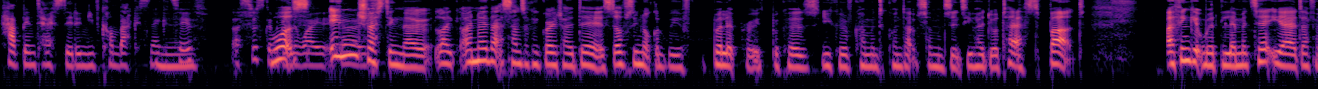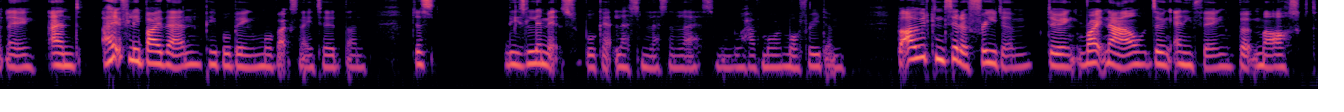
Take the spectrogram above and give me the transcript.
have been tested and you've come back as negative. That's just going to be What's the way it goes. interesting though, like I know that sounds like a great idea. It's obviously not going to be bulletproof because you could have come into contact with someone since you had your test, but I think it would limit it. Yeah, definitely. And hopefully by then, people being more vaccinated, then just these limits will get less and less and less, and we'll have more and more freedom. But I would consider freedom doing right now doing anything but masked.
